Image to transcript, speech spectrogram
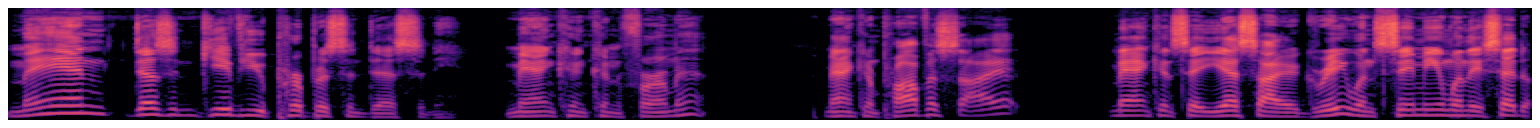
Man doesn't give you purpose and destiny. Man can confirm it, man can prophesy it, man can say, Yes, I agree. When Simeon, when they said,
